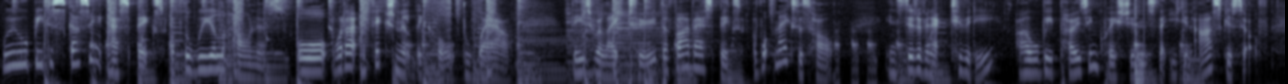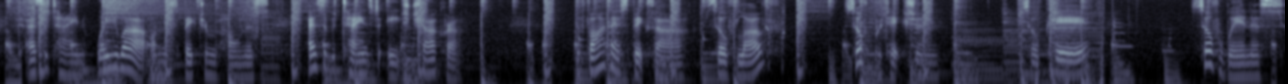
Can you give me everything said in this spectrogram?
we will be discussing aspects of the Wheel of Wholeness, or what I affectionately call the WOW. These relate to the five aspects of what makes us whole. Instead of an activity, I will be posing questions that you can ask yourself to ascertain where you are on the spectrum of wholeness as it pertains to each chakra. The five aspects are self love, self protection, self care, self awareness,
